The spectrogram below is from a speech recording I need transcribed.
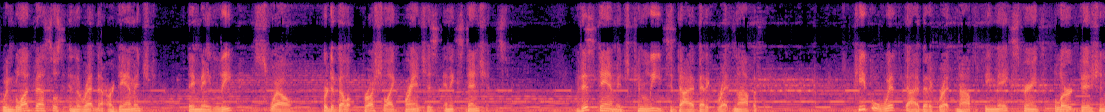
When blood vessels in the retina are damaged, they may leak, swell, or develop brush-like branches and extensions. This damage can lead to diabetic retinopathy. People with diabetic retinopathy may experience blurred vision,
